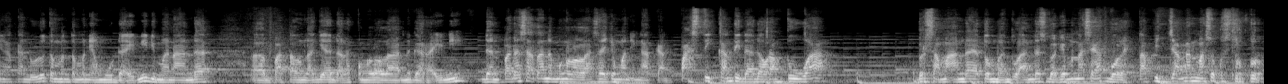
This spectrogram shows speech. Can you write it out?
mengingatkan dulu teman-teman yang muda ini di mana Anda eh, empat tahun lagi adalah pengelola negara ini dan pada saat Anda mengelola saya cuma ingatkan pastikan tidak ada orang tua bersama Anda atau membantu Anda sebagai menasehat boleh tapi jangan masuk ke struktur.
